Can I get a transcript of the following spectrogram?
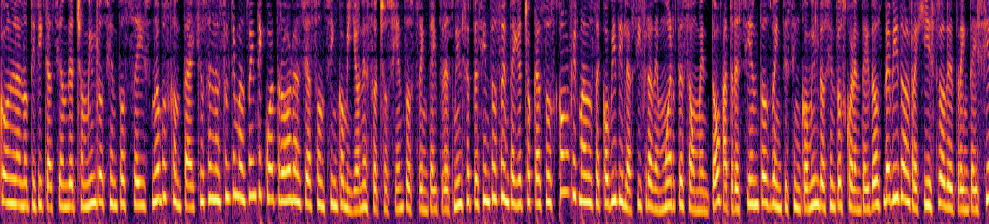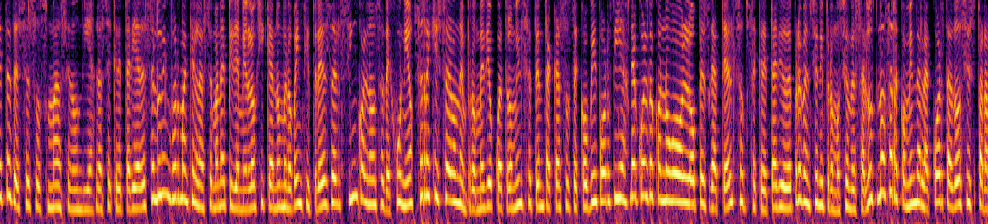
Con la notificación de 8.206 nuevos contagios en las últimas 24 horas ya son 5.833.738 casos confirmados de COVID y la cifra de muertes aumentó a 325.242 debido al registro de 37 decesos más en un día. La Secretaría de Salud informa que en la semana epidemiológica número 23 del 5 al 11 de junio se registraron en promedio 4.070 casos de COVID por día. De acuerdo con Hugo López Gatel, subsecretario de Prevención y Promoción de Salud, no se recomienda la cuarta dosis para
